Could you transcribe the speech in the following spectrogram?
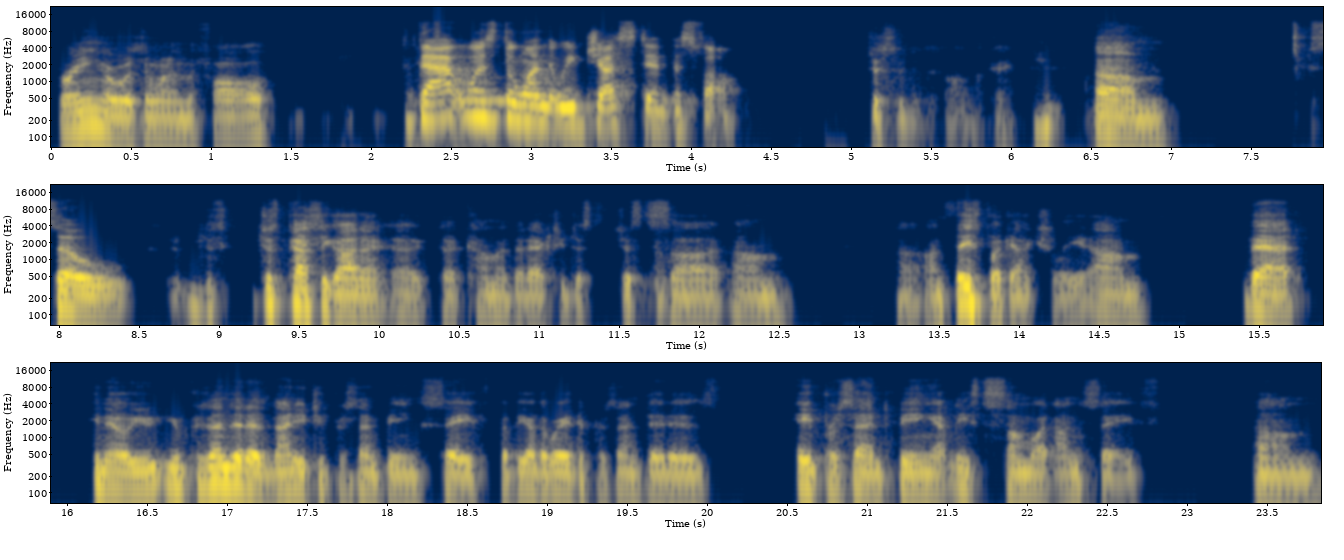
spring, or was there one in the fall? That was the one that we just did this fall. Just did this fall. Okay. Um, so just just passing on a, a, comment that I actually just just saw um, uh, on Facebook actually um, that you know you, you present it as 92% being safe, but the other way to present it is 8% being at least somewhat unsafe. Um,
